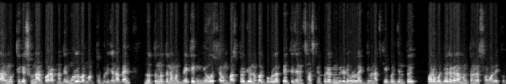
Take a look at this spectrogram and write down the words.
তার মুখ থেকে শোনার পর আপনাদের মূল্যবান মন্তব্য জানাবেন। নতুন নতুন এমন ব্রেকিং নিউজ এবং বাস্তব জীবনের গল্পগুলো পেতে জানেন সাবস্ক্রাইব করে রাখুন। ভিডিওটি ভালো লাইক দিবেন। আজকে পর্যন্তই। পরবর্তী দেখার আমন্ত্রণ আসসালামু আলাইকুম।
